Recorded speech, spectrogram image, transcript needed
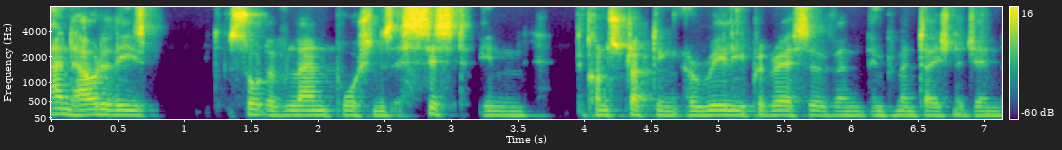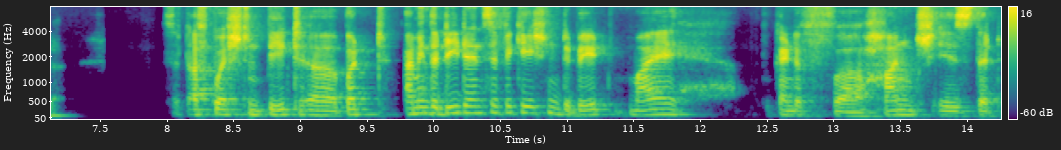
And how do these sort of land portions assist in constructing a really progressive and implementation agenda? It's a tough question, Pete. Uh, but I mean, the de-densification debate, my kind of uh, hunch is that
